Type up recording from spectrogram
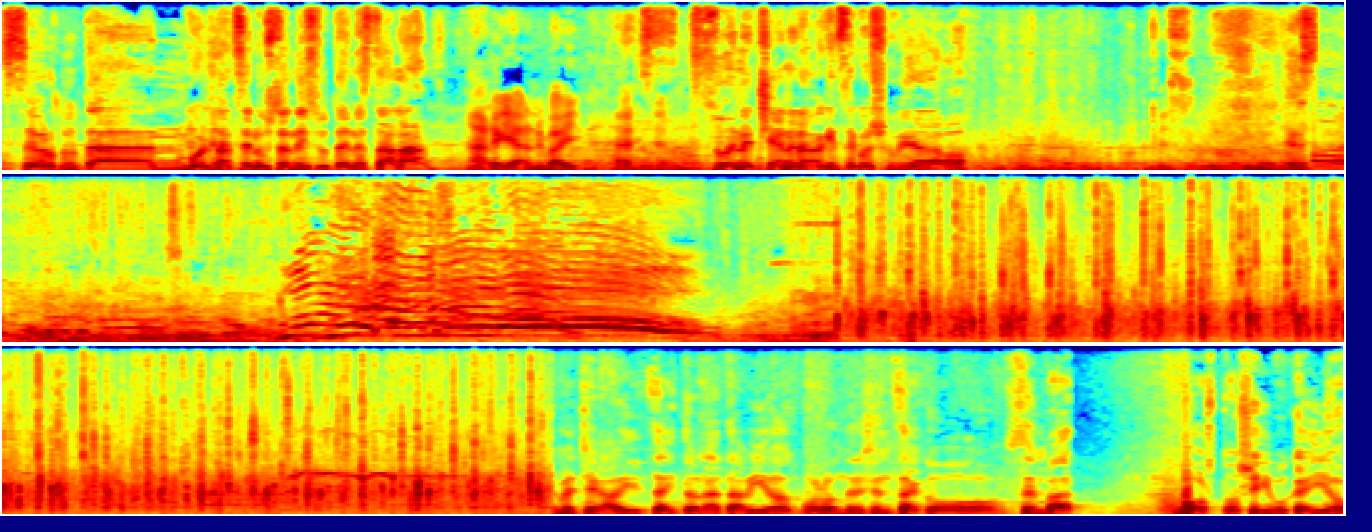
ze ordutan bueltatzen uzten dizuten, ez dala? Agian, bai. Zuen etxean erabakitzeko eskubidea dago? Ez. Hemetxe gabitza aitona eta biok bolondresentzako zenbat? Bost, osei bokaio?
